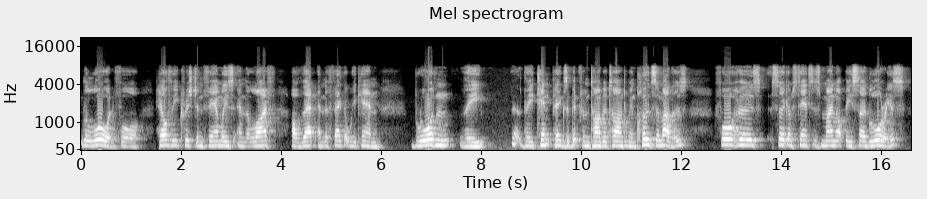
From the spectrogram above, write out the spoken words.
the Lord for healthy Christian families and the life of that, and the fact that we can broaden the the tent pegs a bit from time to time to include some others for whose circumstances may not be so glorious,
